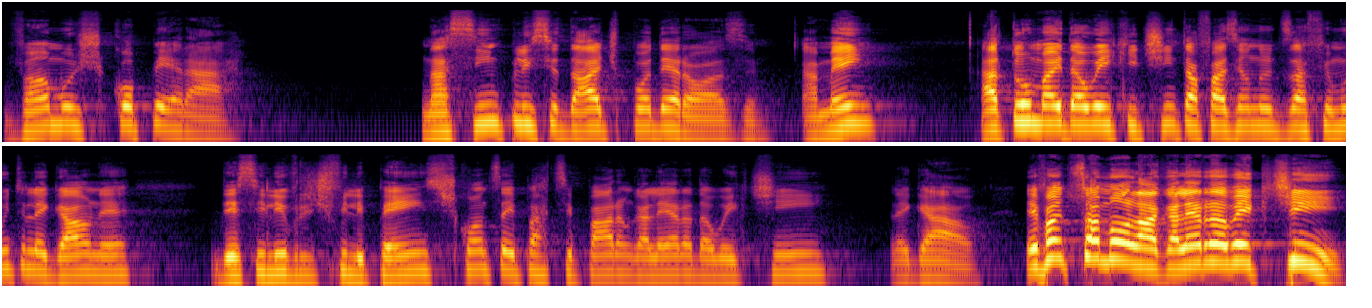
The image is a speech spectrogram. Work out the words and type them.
Vamos cooperar na simplicidade poderosa. Amém? A turma aí da Wake Team está fazendo um desafio muito legal, né? Desse livro de Filipenses. Quantos aí participaram, galera da Wake Team? Legal. Levante sua mão lá, galera da Wake Team.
